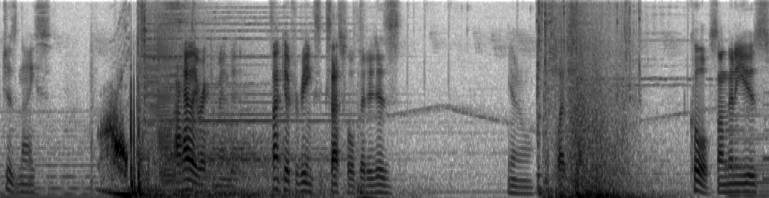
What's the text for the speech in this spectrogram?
which is nice. I highly recommend it. It's not good for being successful, but it is, you know, what. Cool, so I'm gonna use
